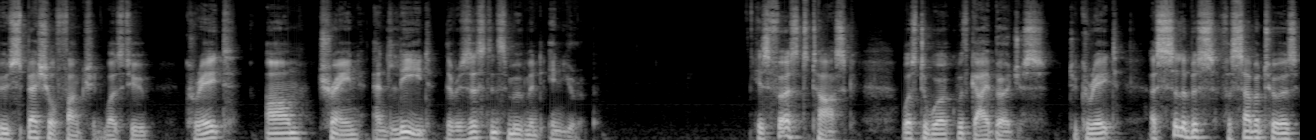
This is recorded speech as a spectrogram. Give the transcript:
whose special function was to create, arm, train, and lead the resistance movement in Europe. His first task was to work with Guy Burgess to create a syllabus for saboteurs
